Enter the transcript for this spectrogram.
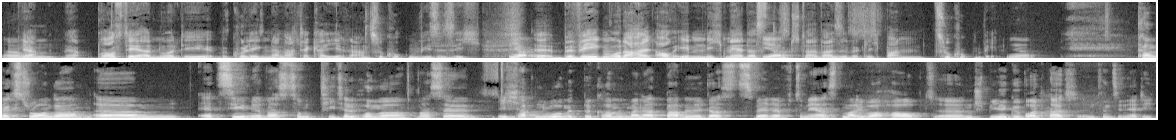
Ähm, ja, ja, brauchst du ja nur die Kollegen dann nach der Karriere anzugucken, wie sie sich ja. äh, bewegen oder halt auch eben nicht mehr. Das ja. tut teilweise wirklich beim Zugucken weh. Ja. Comeback Stronger. Ähm, erzähl mir was zum Titelhunger, Marcel. Ich habe nur mitbekommen in meiner Bubble, dass Zverev zum ersten Mal überhaupt äh, ein Spiel gewonnen hat in Cincinnati.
